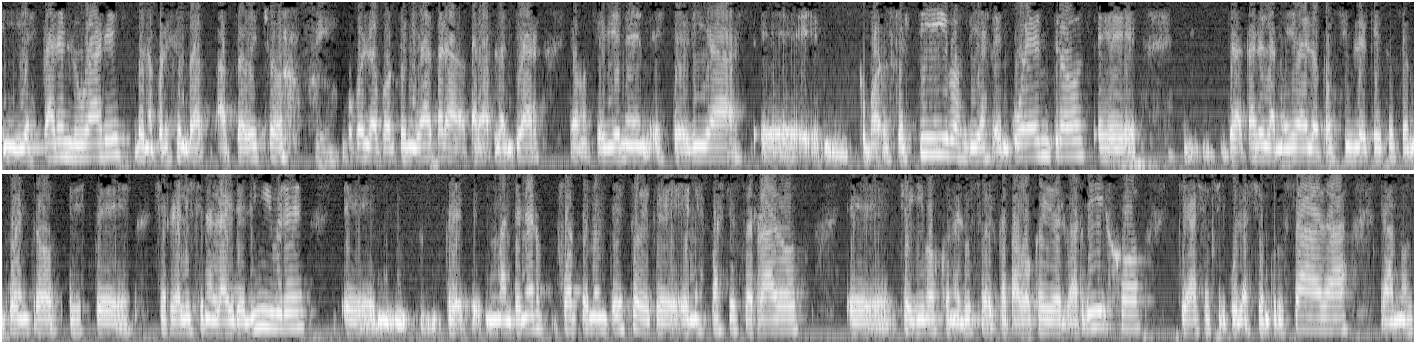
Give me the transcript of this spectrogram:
y estar en lugares, bueno, por ejemplo, aprovecho un poco la oportunidad para, para plantear, digamos, que vienen este, días eh, como festivos, días de encuentros, eh, tratar en la medida de lo posible que esos encuentros este, se realicen al aire libre, eh, mantener fuertemente esto de que en espacios cerrados eh, seguimos con el uso del tapaboca y del barbijo, que haya circulación cruzada, digamos,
